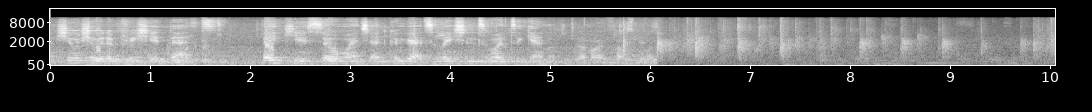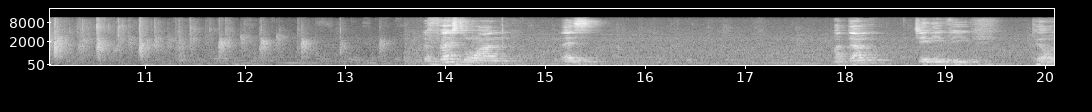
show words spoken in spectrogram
I'm sure she would appreciate that. Thank you so much and congratulations once again. The first one is Madame Genevieve Pearl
